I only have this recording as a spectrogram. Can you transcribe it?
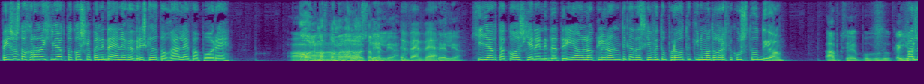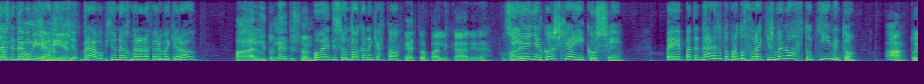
Πίσω στο χρόνο 1851 βρίσκεται το γάλα Ευαπορέ. Όλοι με αυτό Α, μεγαλώσαμε. Τέλεια. Ε, βέβαια. Τέλεια. 1893 ολοκληρώνει την κατασκευή του πρώτου κινηματογραφικού στούντιο. Άπουξε. Που, γυρίσαν Φανταστείτε από ταινίες. ποιον. ταινίες. ποιο- Μπράβο, ποιον έχουμε να αναφέρουμε καιρό; Πάλι τον Έντισον. Ο Έντισον το έκανε και αυτό. Ε, το παλικάρι, ρε. 1920 ε, πατεντάρεται το πρώτο θωρακισμένο αυτοκίνητο. Α, το 20.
